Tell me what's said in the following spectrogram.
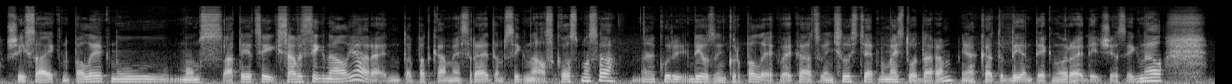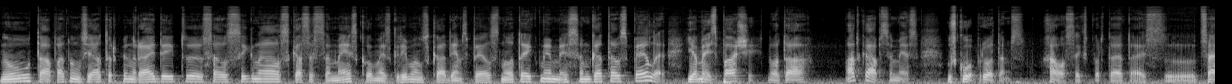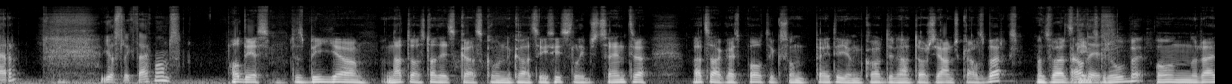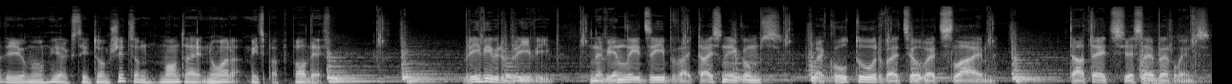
Šī saikne paliek, nu, mums attiecīgi savi signāli jāraida. Nu, tāpat kā mēs raidām signālus kosmosā, kuri dievs zina, kur paliek, vai kāds viņus uzķer, nu, mēs to darām. Ja, katru dienu tiek noraidīti šie signāli. Nu, tāpat mums jāturpina raidīt savus signālus, kas esam mēs, ko mēs gribam, uz kādiem spēles noteikumiem mēs esam gatavi spēlēt. Ja mēs paši no tā atkāpsimies, uz ko, protams, hausa eksportētājs cer, jo sliktāk mums. Paldies! Tas bija NATO strateģiskās komunikācijas izcelības centra vecākais politikas un pētījumu koordinators Jānis Kalsbergs. Mans vārds ir Gins Grūbe, un raidījumu ierakstīja Toms Šits un montēja Nora Mitspapa. Paldies! Brīvība ir brīvība, nevienlīdzība vai taisnīgums, vai kultūra vai cilvēks laime. Tā teica Iesai Berlīns.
